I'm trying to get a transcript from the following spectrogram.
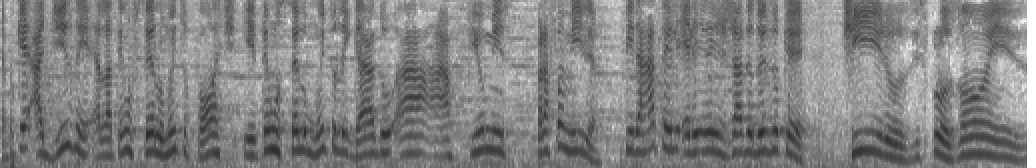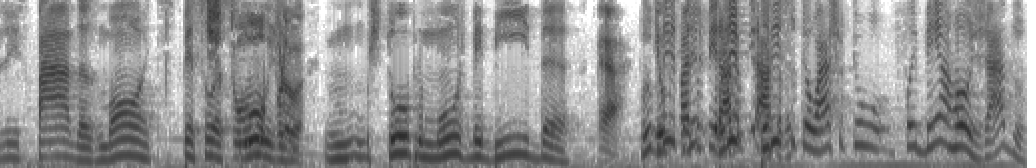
É porque a Disney ela tem um selo muito forte e tem um selo muito ligado a, a filmes pra família. Pirata ele, ele- ele já deduz o quê? Tiros, explosões, espadas, mortes, pessoas Estupro. sujas, estupro, monstro, bebida. É. Por, E o que faz o pirata, por- pirata, por isso né? que eu acho que foi bem arrojado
